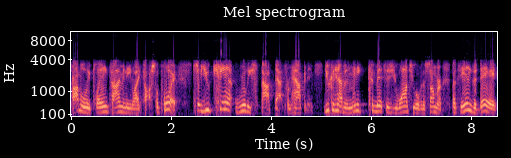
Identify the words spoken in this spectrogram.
probably playing time and he liked Tosh Lupoi. So you can't really stop that from happening. You can have as many commits as you want to over the summer, but at the end of the day,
